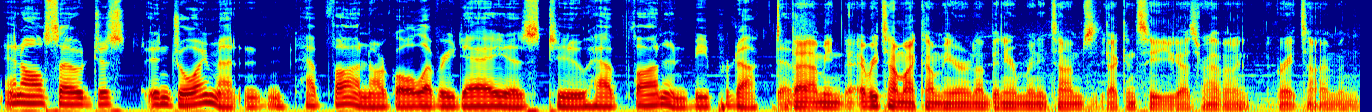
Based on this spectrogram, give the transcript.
and also just enjoyment and have fun. Our goal every day is to have fun and be productive. That, I mean, every time I come here, and I've been here many times, I can see you guys are having a great time, and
